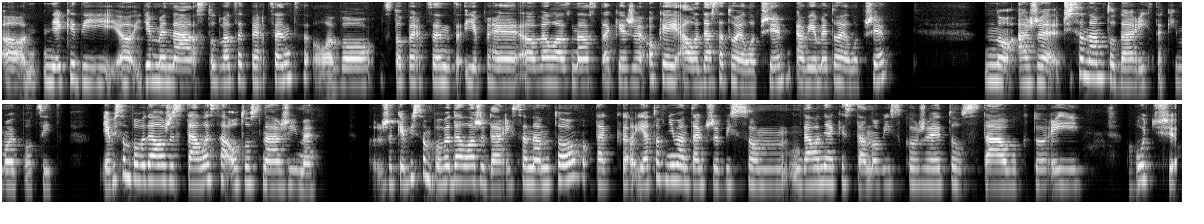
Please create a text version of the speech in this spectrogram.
uh, niekedy uh, ideme na 120%, lebo 100% je pre uh, veľa z nás také, že OK, ale dá sa to aj lepšie a vieme to aj lepšie. No a že či sa nám to darí, taký môj pocit. Ja by som povedala, že stále sa o to snažíme. Že keby som povedala, že darí sa nám to, tak ja to vnímam tak, že by som dala nejaké stanovisko, že je to stav, ktorý buď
